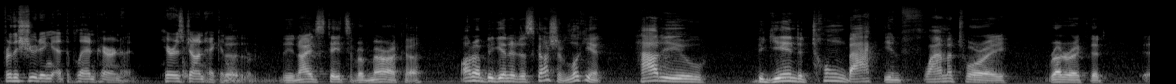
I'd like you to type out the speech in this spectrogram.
for the shooting at the Planned Parenthood. Here is John Hickenlooper. the, the United States of America ought to begin a discussion of looking at how do you begin to tone back the inflammatory rhetoric that, uh,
